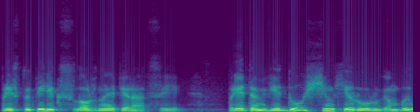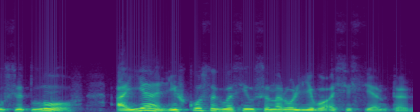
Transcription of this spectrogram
приступили к сложной операции. При этом ведущим хирургом был Светлов, а я легко согласился на роль его ассистента.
